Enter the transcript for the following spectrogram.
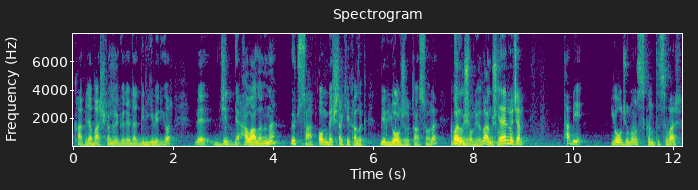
kafile başkanı ve görevler bilgi veriyor. Ve Cidde havaalanına 3 saat 15 dakikalık bir yolculuktan sonra inmiş oluyor, varmış oluyor. Değerli hocam, tabii yolculuğun sıkıntısı var.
